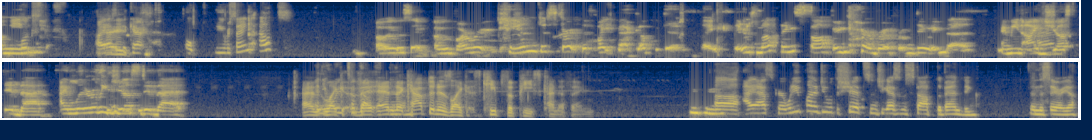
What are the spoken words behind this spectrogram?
I mean, Looks, I asked the cat. Oh, you were saying it, Alex? I was saying, I mean, Barbara can just start the fight back up again. Like, there's nothing stopping Barbara from doing that. I mean, I just did that. I literally just did that. and, And like, the, out and the captain is like, keep the peace, kind of thing. Uh, I ask her, what do you plan to do with the ship since you guys can stop the banding in this area?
